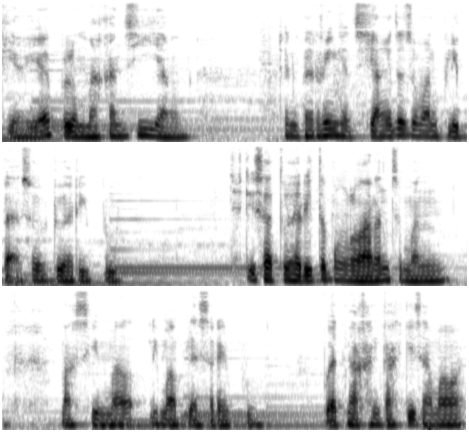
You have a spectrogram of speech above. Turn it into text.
iya ya belum makan siang. Dan baru inget siang itu cuma beli bakso 2000 jadi satu hari itu pengeluaran cuma maksimal 15 ribu. Buat makan pagi sama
